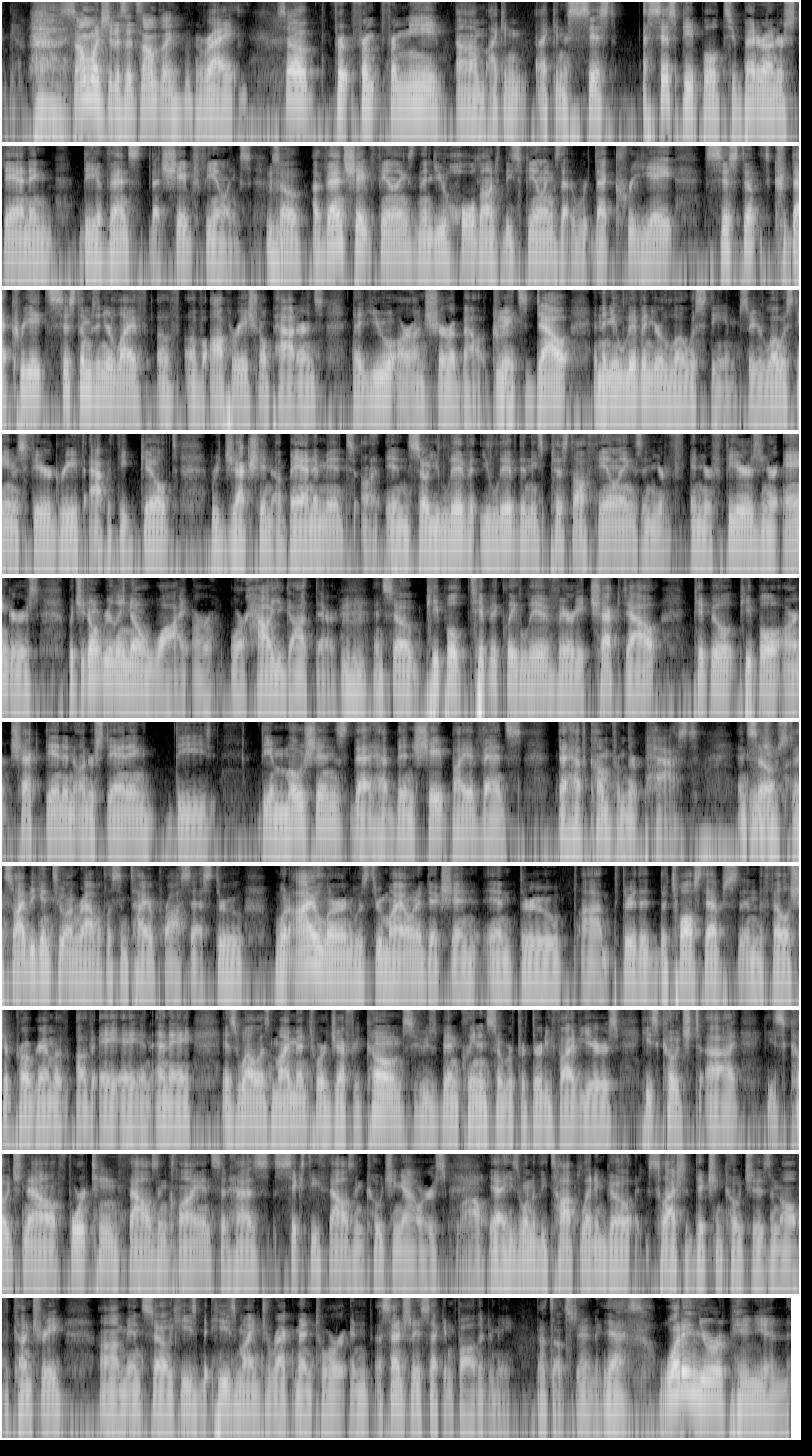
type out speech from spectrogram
someone should have said something." Right. So for from from me, um, I can I can assist assist people to better understanding the events that shaped feelings. Mm-hmm. So events shape feelings, and then you hold on to these feelings that that create systems that create systems in your life of, of operational patterns that you are unsure about. Hmm. Creates doubt and then you live in your low esteem. So your low esteem is fear grief apathy guilt rejection abandonment uh, and so you live you lived in these pissed off feelings and your and your fears and your angers but you don't really know why or or how you got there. Mm-hmm. And so people typically live very checked out people people aren't checked in and understanding the the emotions that have been shaped by events that have come from their past. And so, and so I begin to unravel this entire process through what I learned was through my own addiction and through um, through the, the 12 steps and the fellowship program of, of AA and NA, as well as my mentor Jeffrey Combs, who's been clean and sober for 35 years. He's coached uh, he's coached now 14,000 clients and has 60,000 coaching hours. Wow. Yeah, he's one of the top letting go slash addiction coaches in all of the country, um, and so he's he's my direct mentor and essentially a second father to me. That's outstanding. Yes. What, in your opinion,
